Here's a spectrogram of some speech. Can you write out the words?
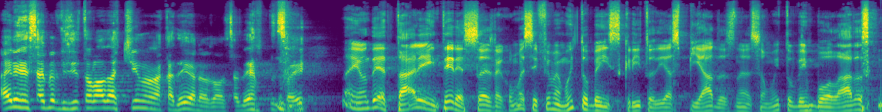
Aí ele recebe a visita lá da Tina na cadeia, né? Você lembra disso aí? E um detalhe interessante, né? Como esse filme é muito bem escrito e as piadas, né? São muito bem boladas.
